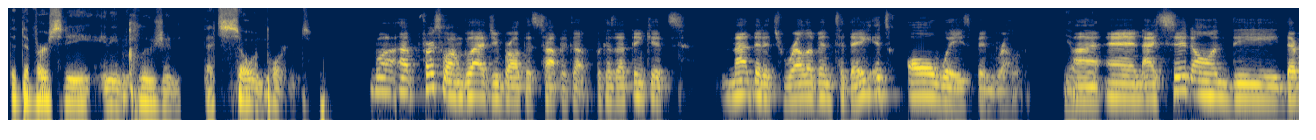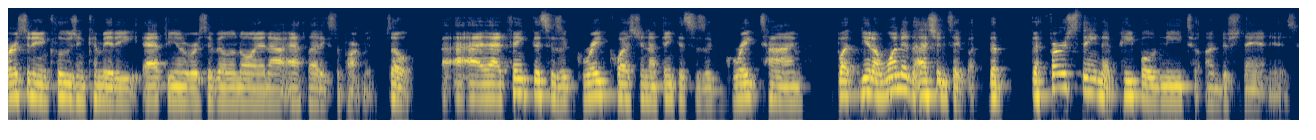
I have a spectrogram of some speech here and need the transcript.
the diversity and inclusion that's so important? Well, uh, first of all, I'm glad you brought this topic up because I think it's not that it's relevant today, it's always been relevant. Yep. Uh, and I sit on the diversity inclusion committee at the University of Illinois in our athletics department. So I, I, think this is a great question. I think this is a great time. But you know, one of the, I shouldn't say, but the the first thing that people need to understand is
